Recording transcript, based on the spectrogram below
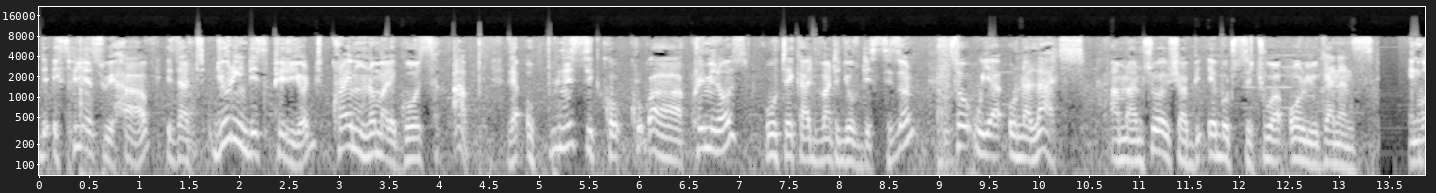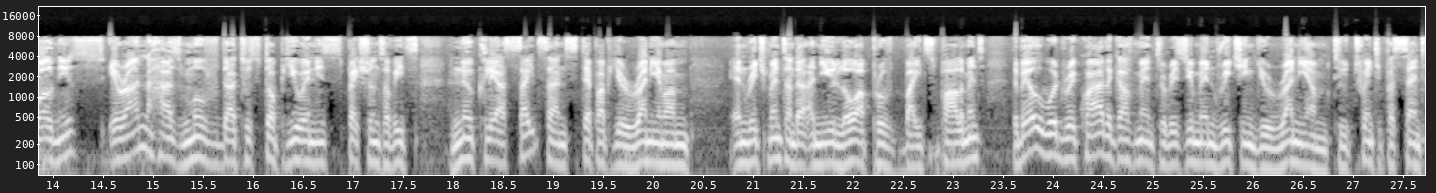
The experience we have is that during this period, crime normally goes up. The opportunistic uh, criminals who take advantage of this season. So we are on alert and I'm sure we shall be able to secure all Ugandans. In world news, Iran has moved to stop UN inspections of its nuclear sites and step up uranium enrichment under a new law approved by its parliament. The bill would require the government to resume enriching uranium to 20%,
